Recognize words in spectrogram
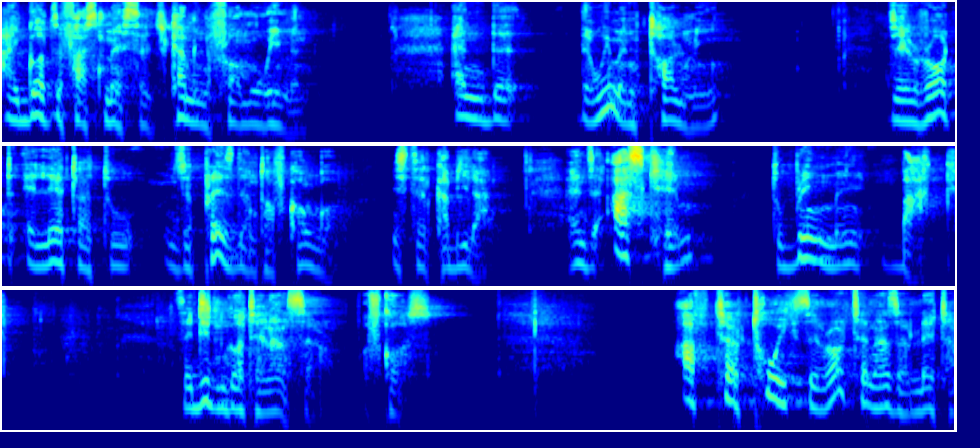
I got the first message coming from women. And uh, the women told me they wrote a letter to the president of Congo, Mr. Kabila, and they asked him to bring me back. They didn't get an answer, of course. After two weeks, they wrote another letter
